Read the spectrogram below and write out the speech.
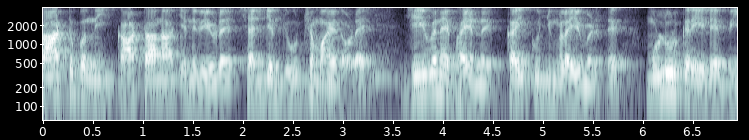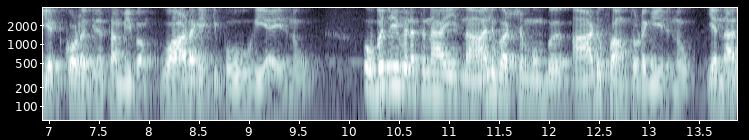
കാട്ടുപന്നി കാട്ടാന എന്നിവയുടെ ശല്യം രൂക്ഷമായതോടെ ജീവനെ ഭയന്ന് കൈക്കുഞ്ഞുങ്ങളെയും എടുത്ത് മുള്ളൂർക്കരയിലെ ബി എഡ് കോളേജിന് സമീപം വാടകയ്ക്ക് പോവുകയായിരുന്നു. ഉപജീവനത്തിനായി നാലു വർഷം മുമ്പ് ആട് ഫാം തുടങ്ങിയിരുന്നു. എന്നാൽ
